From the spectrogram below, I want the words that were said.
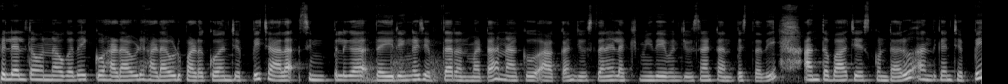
పిల్లలతో ఉన్నావు కదా ఎక్కువ హడావుడి హడావుడి పడకు అని చెప్పి చాలా సింపుల్గా ధైర్యంగా చెప్తారనమాట నాకు అక్కని చూస్తేనే లక్ష్మీదేవిని చూసినట్టు అనిపిస్తుంది. అంత బాగా చేసుకుంటారు. అందుకని చెప్పి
